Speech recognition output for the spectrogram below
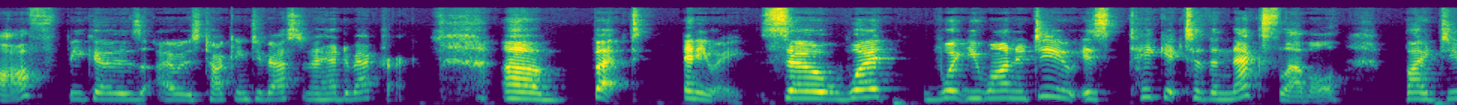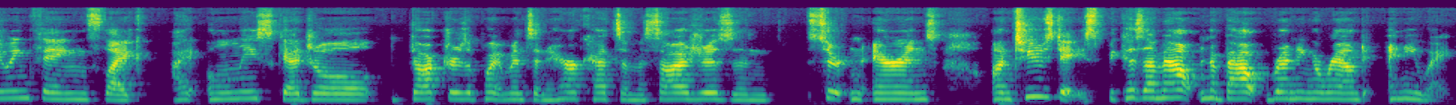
off because I was talking too fast and I had to backtrack. Um, but anyway, so what what you want to do is take it to the next level by doing things like I only schedule doctor's appointments and haircuts and massages and certain errands on Tuesdays because I'm out and about running around anyway.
